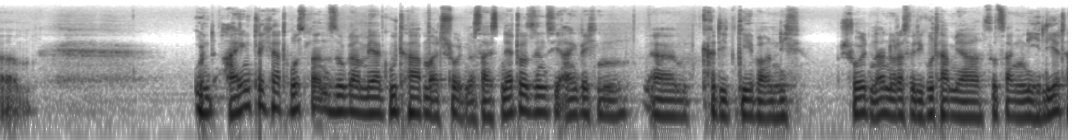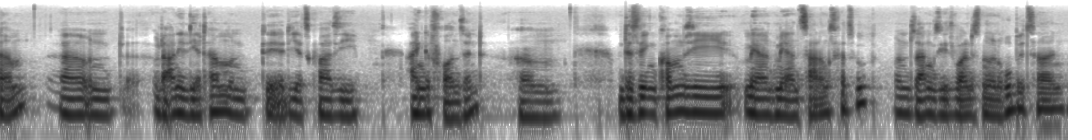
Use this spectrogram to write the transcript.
Ähm, und eigentlich hat Russland sogar mehr Guthaben als Schulden. Das heißt, netto sind sie eigentlich ein ähm, Kreditgeber und nicht Schuldner, nur dass wir die Guthaben ja sozusagen nihiliert haben äh, und oder annihiliert haben und die, die jetzt quasi eingefroren sind. Ähm, und deswegen kommen sie mehr und mehr in Zahlungsverzug und sagen, sie wollen es nur in Rubel zahlen,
